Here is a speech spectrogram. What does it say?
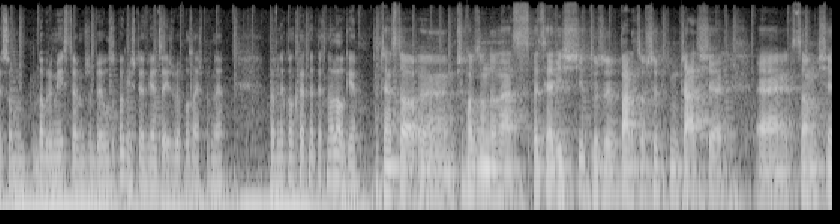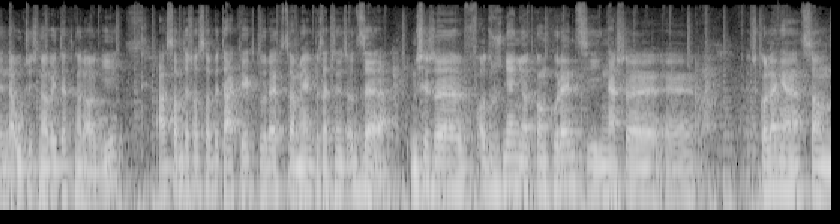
y, są dobrym miejscem, żeby uzupełnić tę wiedzę i żeby poznać pewne, pewne konkretne technologie. Często y, przychodzą do nas specjaliści, którzy w bardzo szybkim czasie e, chcą się nauczyć nowej technologii, a są też osoby takie, które chcą jakby zaczynać od zera. Myślę, że w odróżnieniu od konkurencji nasze e, szkolenia są e,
